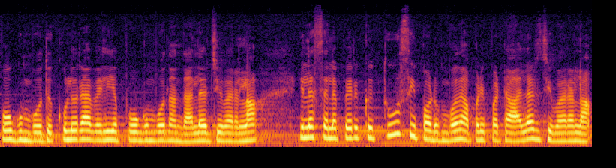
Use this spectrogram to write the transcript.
போகும்போது குளிராக வெளியே போகும்போது அந்த அலர்ஜி வரலாம். இல்லை சில பேருக்கு தூசி படும்போது அப்படிப்பட்ட அலர்ஜி வரலாம்.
